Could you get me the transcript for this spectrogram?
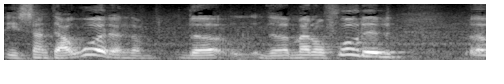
he sent out wood, and the the, the metal floated. Uh,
